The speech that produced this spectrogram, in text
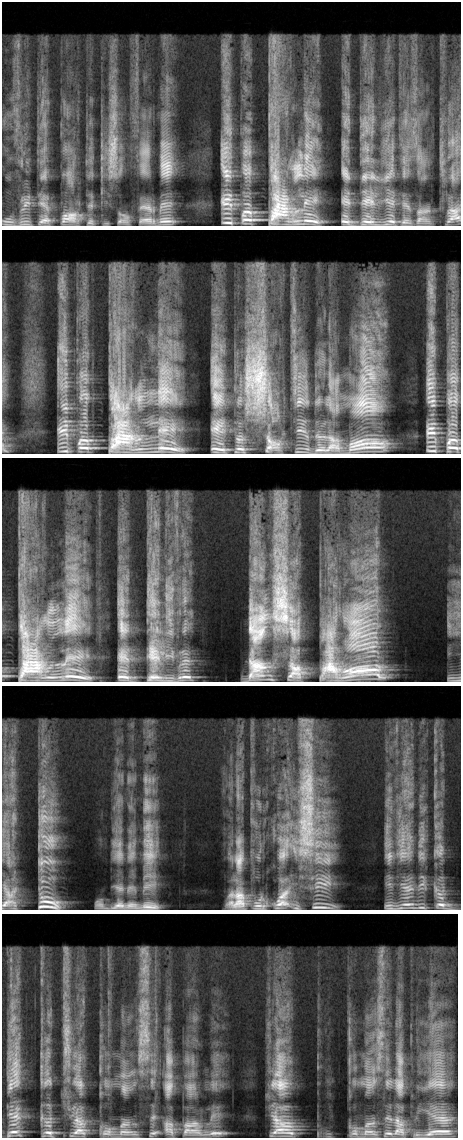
ouvrir tes portes qui sont fermées. Il peut parler et délier tes entrailles. Il peut parler et te sortir de la mort. Il peut parler et délivrer. Dans sa parole, il y a tout, mon bien-aimé. Voilà pourquoi ici, il vient dire que dès que tu as commencé à parler, tu as commencé la prière,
